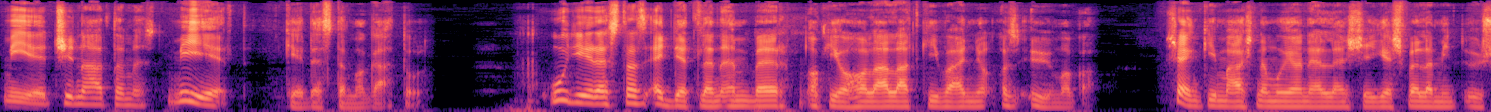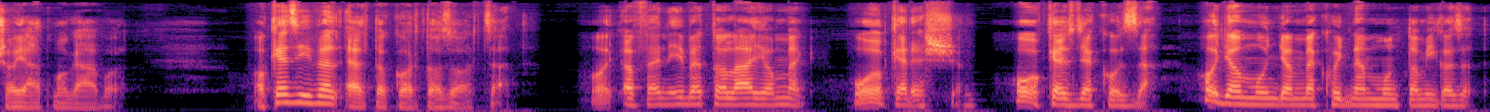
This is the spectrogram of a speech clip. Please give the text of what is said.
Miért csináltam ezt? Miért? kérdezte magától. Úgy érezte az egyetlen ember, aki a halálát kívánja, az ő maga. Senki más nem olyan ellenséges vele, mint ő saját magával. A kezével eltakarta az arcát. Hogy a fenébe találjam meg? Hol keressem? Hol kezdjek hozzá? Hogyan mondjam meg, hogy nem mondtam igazat?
